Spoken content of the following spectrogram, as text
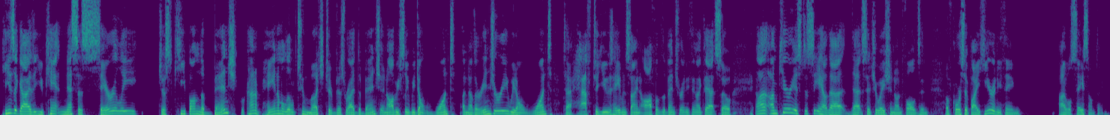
he's a guy that you can't necessarily just keep on the bench. We're kind of paying him a little too much to just ride the bench, and obviously we don't want another injury. We don't want to have to use Havenstein off of the bench or anything like that. So I'm curious to see how that that situation unfolds. And of course, if I hear anything, I will say something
